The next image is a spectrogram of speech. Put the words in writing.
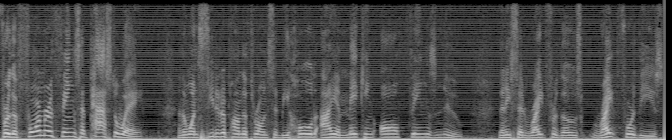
for the former things have passed away. And the one seated upon the throne said, Behold, I am making all things new. Then he said, Write for those, write for these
